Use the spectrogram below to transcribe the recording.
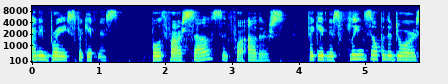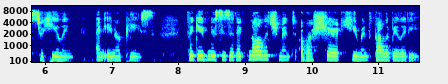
and embrace forgiveness, both for ourselves and for others. Forgiveness flings open the doors to healing and inner peace. Forgiveness is an acknowledgement of our shared human fallibility,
